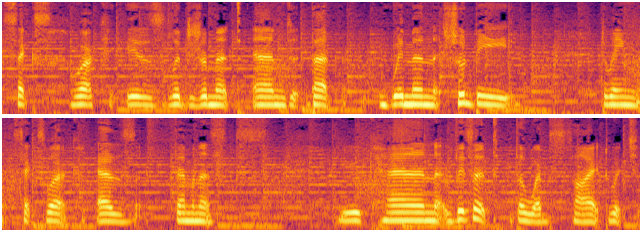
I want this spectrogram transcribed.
sex work is legitimate and that women should be doing sex work as feminists. You can visit the website, which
